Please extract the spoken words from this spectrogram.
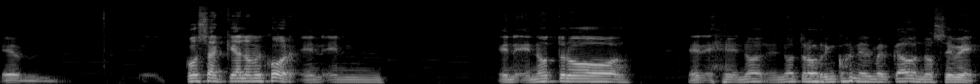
Em, cosa que a lo mejor en, en, otro en, otro rincón del mercado no se ve.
